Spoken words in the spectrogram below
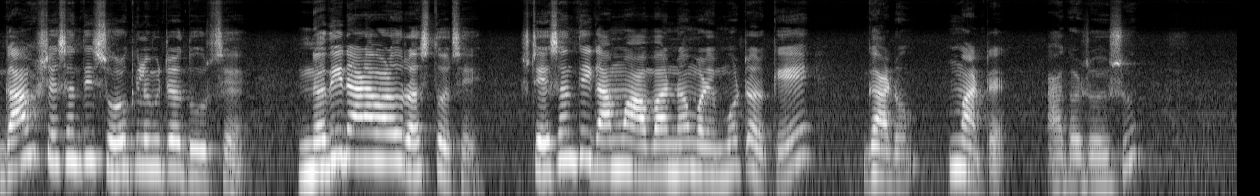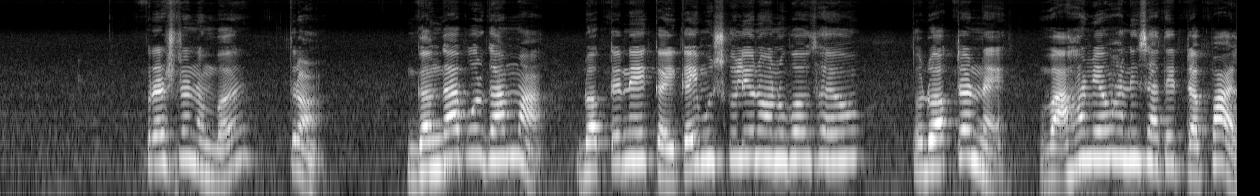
ગામ સ્ટેશનથી સોળ કિલોમીટર દૂર છે. નદી નાળાવાળો રસ્તો છે. સ્ટેશનથી ગામમાં આવવા ન મળે મોટર કે ગાડો માટે. આગળ જોઈશું. પ્રશ્ન નંબર ત્રણ. ગંગાપુર ગામમાં ડૉક્ટરને કઈ કઈ મુશ્કેલીઓનો અનુભવ થયો? તો ડૉક્ટરને વાહન વ્યવહારની સાથે ટપાલ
